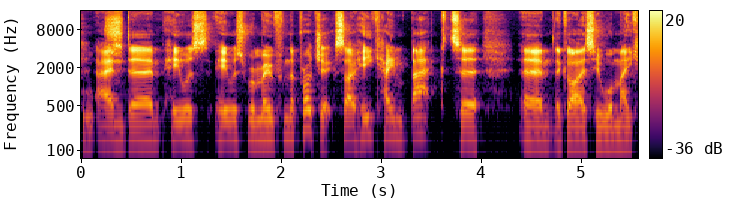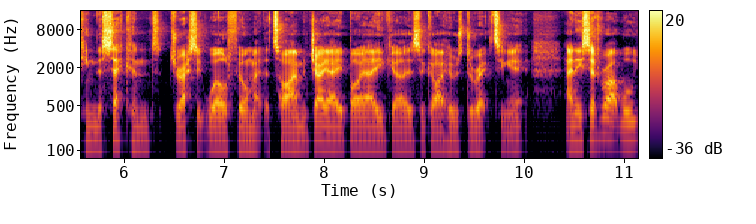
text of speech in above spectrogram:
and um, he was he was removed from the project. So he came back to um, the guys who were making the second Jurassic World film at the time. J.A. Boyega is the guy who was directing it, and he said, "Right, well,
